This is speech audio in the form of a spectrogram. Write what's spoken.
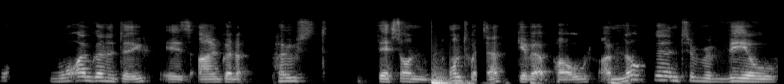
wh- what I'm going to do is I'm going to post this on on Twitter, give it a poll. I'm not going to reveal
